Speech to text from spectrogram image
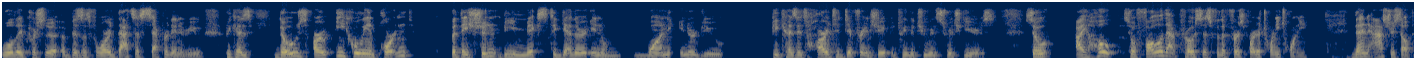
will they push the a business forward? That's a separate interview because those are equally important but they shouldn't be mixed together in one interview because it's hard to differentiate between the two and switch gears. So i hope so follow that process for the first part of 2020 then ask yourself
